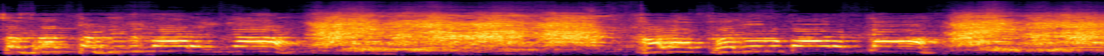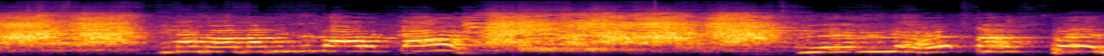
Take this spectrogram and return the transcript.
চাচা চাচির মার্কা খালা খালুর মার্কা নানা নানির মার্কা লিল্লাহে পাক প্রেম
